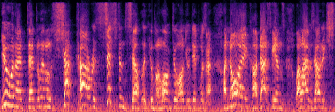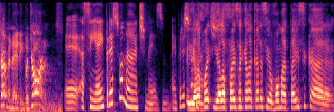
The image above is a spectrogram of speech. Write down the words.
You and that, that little shock car resistance cell that you belonged to, all you did was uh, annoy Cardassians while I was out exterminating Bajorans. É, assim, é impressionante mesmo. É E impressionante. ela, fa- e ela faz aquela cara assim, eu vou matar esse cara.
